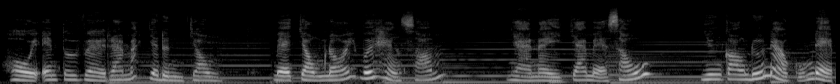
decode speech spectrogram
Hồi em tôi về ra mắt gia đình chồng, mẹ chồng nói với hàng xóm, nhà này cha mẹ xấu, nhưng con đứa nào cũng đẹp,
